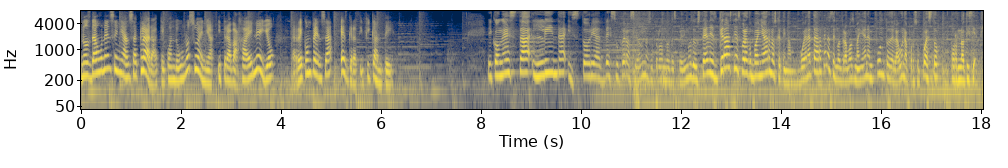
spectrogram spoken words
nos da una enseñanza clara que cuando uno sueña y trabaja en ello, la recompensa es gratificante. Y con esta linda historia de superación, nosotros nos despedimos de ustedes. Gracias por acompañarnos, que tengan buena tarde. Nos encontramos mañana en punto de la una, por supuesto, por Noticiete.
